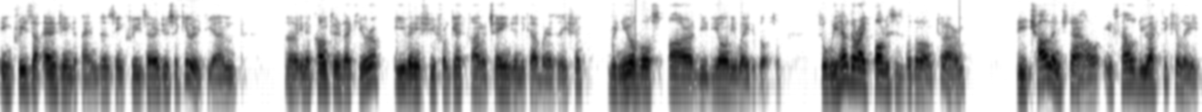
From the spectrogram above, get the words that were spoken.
increase our energy independence, increase energy security. And uh, in a continent like Europe, even if you forget climate change and decarbonization, renewables are the, the only way to go. So, so we have the right policies for the long term. The challenge now is how do you articulate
